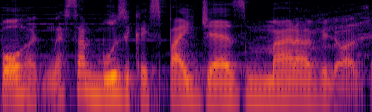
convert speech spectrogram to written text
porra, nessa música spy jazz maravilhosa.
